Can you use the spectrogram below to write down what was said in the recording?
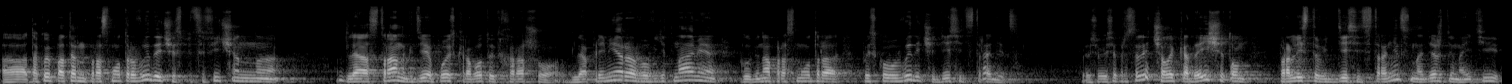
э, такой паттерн просмотра выдачи специфичен для стран, где поиск работает хорошо. Для примера, во Вьетнаме глубина просмотра поисковой выдачи 10 страниц. То есть вы себе представляете, человек, когда ищет, он пролистывает 10 страниц в надежде найти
